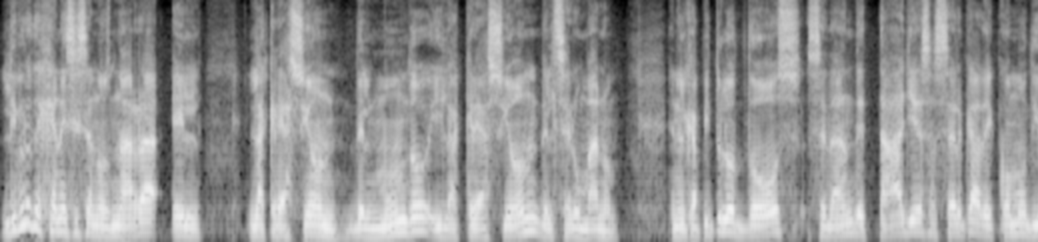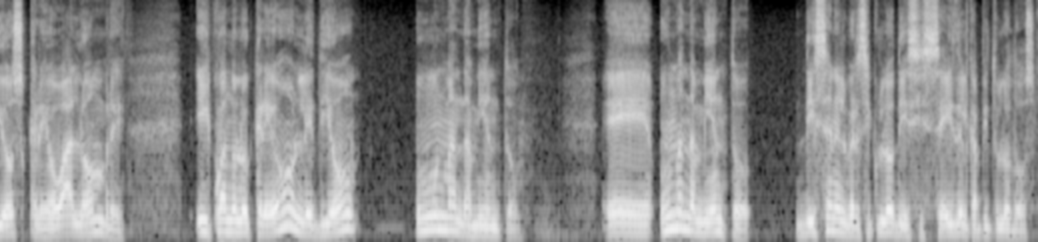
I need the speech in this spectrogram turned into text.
libro de Génesis se nos narra la creación del mundo y la creación del ser humano. En el capítulo 2 se dan detalles acerca de cómo Dios creó al hombre. Y cuando lo creó le dio un mandamiento. Eh, un mandamiento dice en el versículo 16 del capítulo 2,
